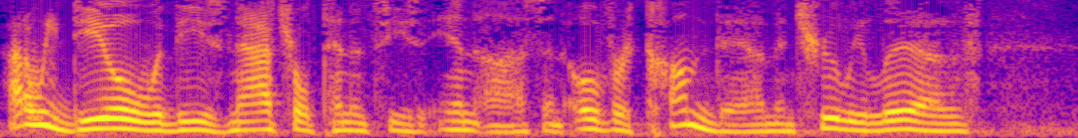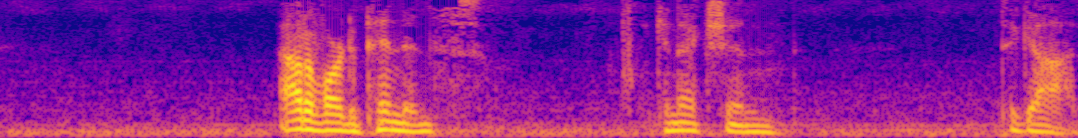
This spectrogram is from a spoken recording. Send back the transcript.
How do we deal with these natural tendencies in us and overcome them and truly live out of our dependence, connection to God?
